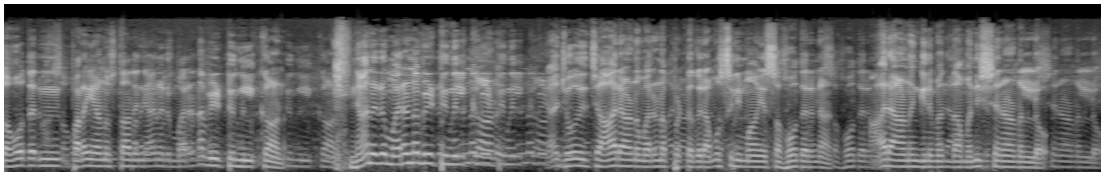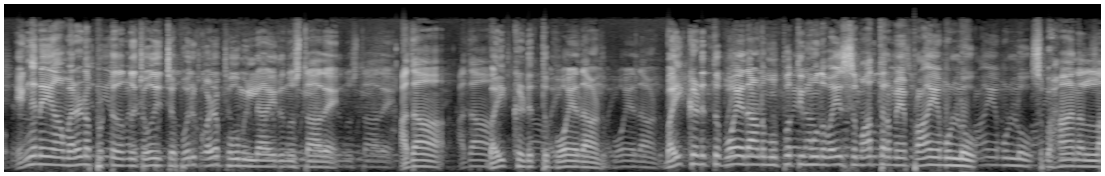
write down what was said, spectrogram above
സഹോദരൻ പറയാണ് ഉസ്താദ് ഞാനൊരു മരണ വീട്ടിൽ നിൽക്കാണ്. ഞാനൊരു മരണ വീട്ടിൽ നിൽക്കാണ്. ഞാൻ ചോദിച്ച ആരാണ് മരണപ്പെട്ടത്? ഒരു അമുസ്ലിമായ സഹോദരനാണ് ആരാണെങ്കിലും എന്താ മനുഷ്യനാണല്ലോ? എങ്ങനെയാ മരണപ്പെട്ടതെന്ന് ചോദിച്ചപ്പോ ഒരു കുഴപ്പവുമില്ലായിരുന്നു ഉസ്താദെ. അതാ അതാ ബൈക്ക് എടുത്ത് പോയതാണ്. ബൈക്ക് എടുത്ത് പോയതാണ് മുപ്പത്തിമൂന്ന് വയസ്സ് മാത്രമേ പ്രായമുള്ളൂ. സുബാനല്ല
